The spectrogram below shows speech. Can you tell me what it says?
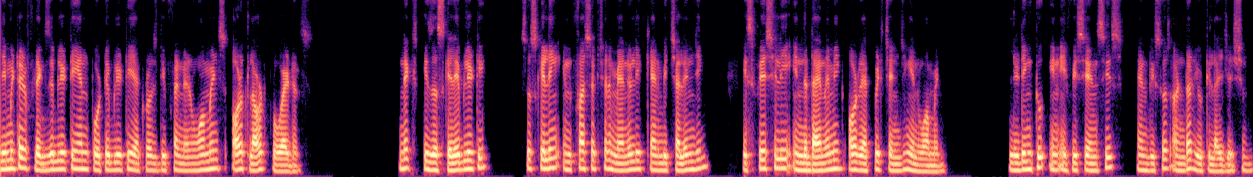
limited flexibility and portability across different environments or cloud providers. Next is the scalability. So scaling infrastructure manually can be challenging, especially in the dynamic or rapid changing environment, leading to inefficiencies and resource underutilization.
